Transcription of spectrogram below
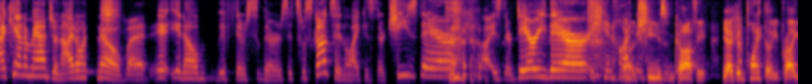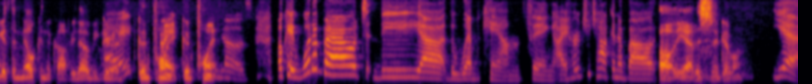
I can't imagine. I don't know, but it, you know, if there's there's it's Wisconsin. Like, is there cheese there? uh, is there dairy there? You know, oh, cheese and coffee. Yeah, good point though. You probably get the milk in the coffee. That would be good. Right? Good point. Right. Good point. Who knows? Okay, what about the uh, the webcam thing? I heard you talking about. Oh yeah, this is a good one. Yeah,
